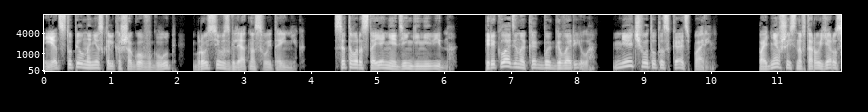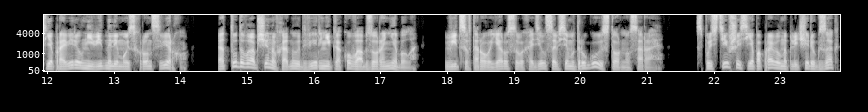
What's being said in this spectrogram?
Я отступил на несколько шагов вглубь, бросив взгляд на свой тайник. С этого расстояния деньги не видно. Перекладина как бы говорила. Нечего тут искать, парень. Поднявшись на второй ярус, я проверил, не видно ли мой схрон сверху. Оттуда вообще на входную дверь никакого обзора не было. Вид со второго яруса выходил совсем в другую сторону сарая. Спустившись, я поправил на плече рюкзак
